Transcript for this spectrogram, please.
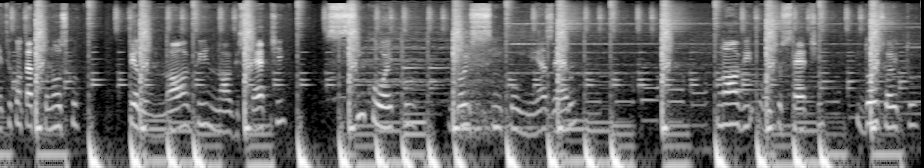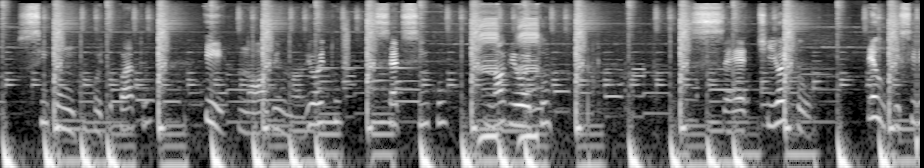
Entre em contato conosco pelo 997 58 2560 987 28 5184 e 998 75 98 78. Disse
